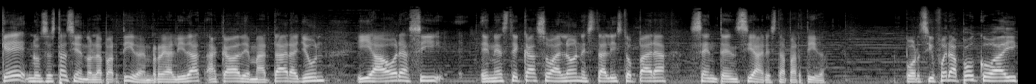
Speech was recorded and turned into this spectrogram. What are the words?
que nos está haciendo la partida. En realidad acaba de matar a Jun y ahora sí, en este caso Alon está listo para sentenciar esta partida. Por si fuera poco, hay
